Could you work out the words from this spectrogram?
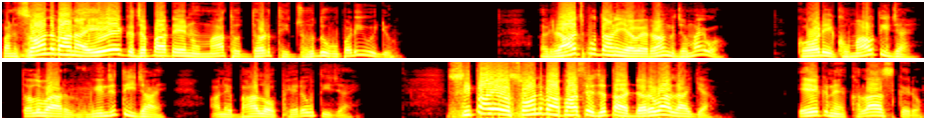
પણ સોનબાના એક ઝપાટે એનું માથું ધડથી જુદું પડી ઉડ્યું. રાજપૂતાણી હવે રંગ જમાવ્યો. ઘોડી ઘુમાવતી જાય, તલવાર વીંજતી જાય અને ભાલો ફેરવતી જાય. સિપાહીઓ સોનબા પાસે જતા ડરવા લાગ્યા. એકને ખલાસ કર્યો.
